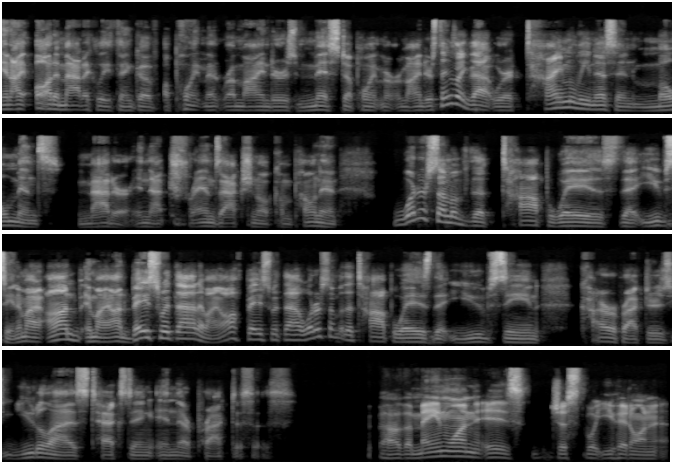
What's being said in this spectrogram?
and I automatically think of appointment reminders, missed appointment reminders, things like that, where timeliness and moments matter in that transactional component what are some of the top ways that you've seen? Am i on am i on base with that? Am i off base with that? What are some of the top ways that you've seen chiropractors utilize texting in their practices? Uh, the main one is just what you hit on uh,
